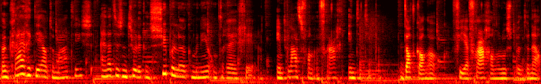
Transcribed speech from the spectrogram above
Dan krijg ik die automatisch en het is natuurlijk een superleuke manier om te reageren in plaats van een vraag in te typen. Dat kan ook via vraaghandeloes.nl.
